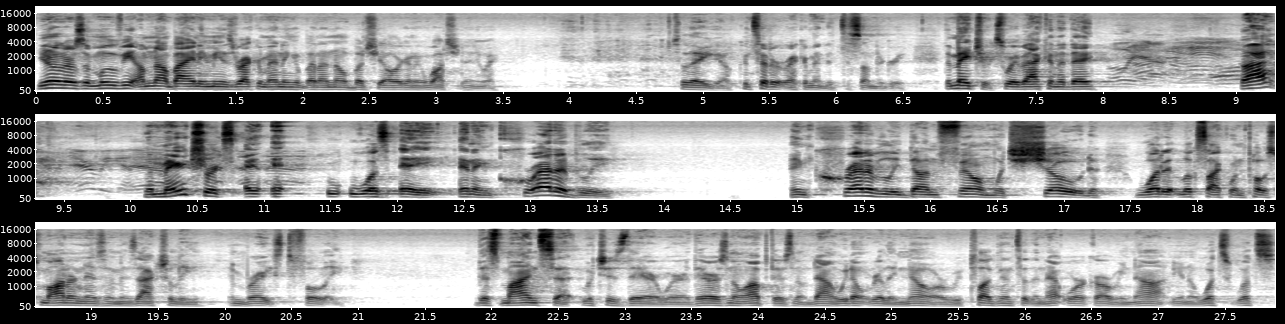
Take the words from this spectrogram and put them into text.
You know, there's a movie, I'm not by any means recommending it, but I know a bunch of y'all are going to watch it anyway. So there you go. Consider it recommended to some degree. The Matrix, way back in the day. Oh, yeah. Right? The Matrix was a, an incredibly, incredibly done film which showed what it looks like when postmodernism is actually embraced fully. This mindset which is there where there is no up, there's no down. We don't really know. Are we plugged into the network? Are we not? You know, what's, what's,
